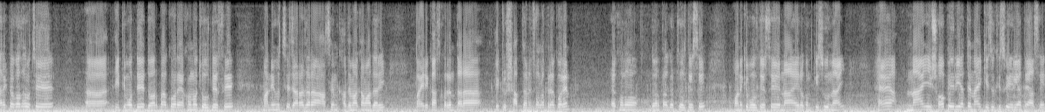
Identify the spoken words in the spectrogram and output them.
আরেকটা কথা হচ্ছে ইতিমধ্যে দরপাকর এখনও চলতেছে মানে হচ্ছে যারা যারা আছেন খাদেমা কামাদারি, বাইরে কাজ করেন, তারা একটু সাবধানে চলাফেরা করেন। এখনও দরপাকর চলতেছে। অনেকে বলতেছে, না, এরকম কিছু নাই। হ্যাঁ নাই সব এরিয়াতে নাই, কিছু কিছু এরিয়াতে আছে।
